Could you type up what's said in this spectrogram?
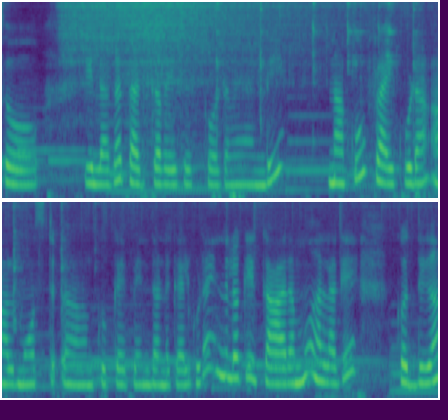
సో ఇలాగా తడక వేసేసుకోవటమే అండి. నాకు ఫ్రై కూడా ఆల్మోస్ట్ కుక్ అయిపోయింది. దొండకాయలు కూడా ఇందులోకి కారము అలాగే కొద్దిగా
